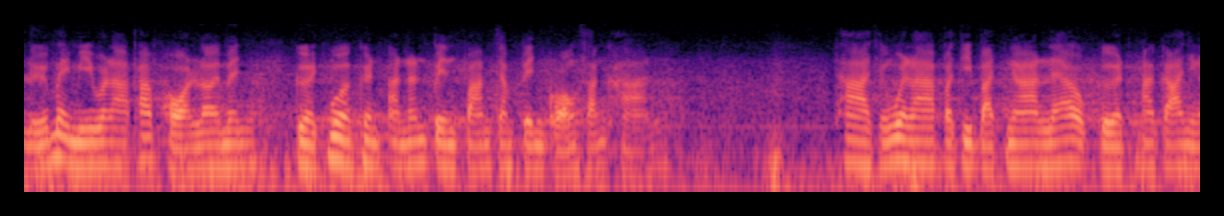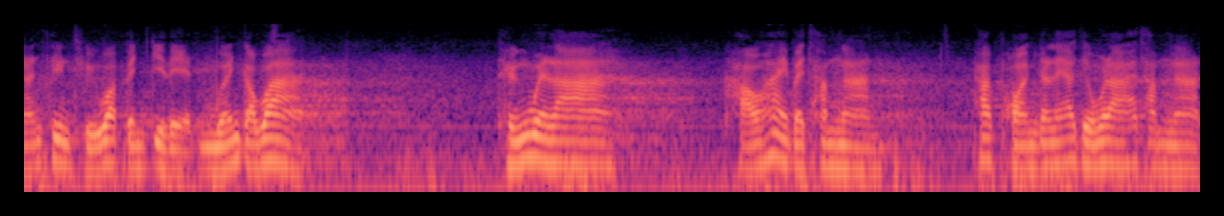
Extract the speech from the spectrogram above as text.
หรือไม่มีเวลาพักผ่อนเลยมันเกิดง่วงขึ้นอันนั้นเป็นความจำเป็นของสังขาร ถ้าถึงเวลาปฏิบัติงานแล้วเกิดอาการอย่างนั้นขึ้นถือว่าเป็นกิเลสเหมือนกับว่า ถึงเวลาเขาให้ไปทำงาน พักผ่อนกันแล้วถึงเวลาให้ทำงาน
